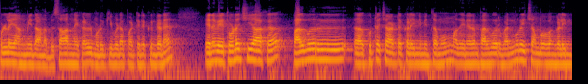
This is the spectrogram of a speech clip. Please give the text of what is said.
பிள்ளையான் மீதான விசாரணைகள் முடுக்கிவிடப்பட்டிருக்கின்றன. எனவே தொடர்ச்சியாக பல்வேறு குற்றச்சாட்டுக்களின் நிமித்தமும் அதே நேரம் பல்வேறு வன்முறை சம்பவங்களின்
